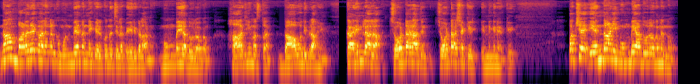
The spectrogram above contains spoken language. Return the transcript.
നാം വളരെ കാലങ്ങൾക്ക് മുൻപേ തന്നെ കേൾക്കുന്ന ചില പേരുകളാണ്. മുംബൈ അധോലോകം ഹാജി മസ്താൻ ദാവൂദ് ഇബ്രാഹിം കരീംലാല ചോട്ടാ രാജൻ ചോട്ടാ ഷക്കീൽ എന്നിങ്ങനെയൊക്കെ. പക്ഷെ എന്താണ് ഈ മുംബൈ അധോലോകമെന്നോ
